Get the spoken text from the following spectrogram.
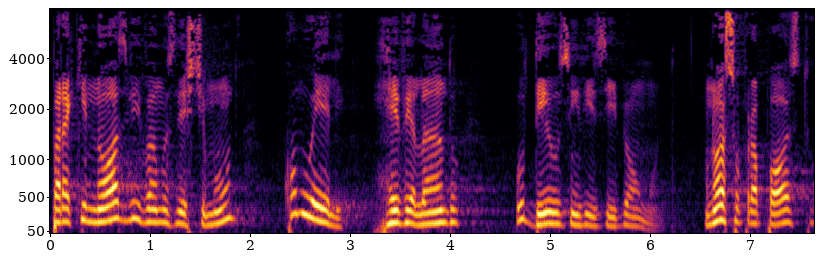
para que nós vivamos neste mundo como Ele, revelando o Deus invisível ao mundo. O nosso propósito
